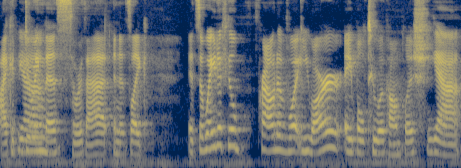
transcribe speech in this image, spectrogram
I could be Yeah. doing this or that, and it's like it's a way to feel proud of what you are able to accomplish. Yeah.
